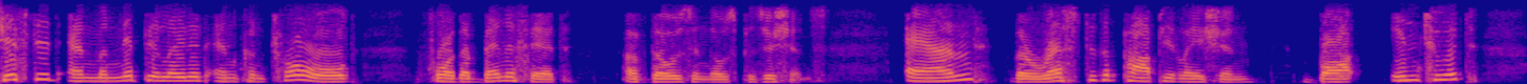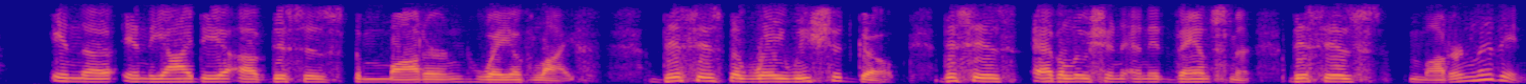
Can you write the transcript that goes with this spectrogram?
shifted and manipulated and controlled for the benefit of those in those positions and the rest of the population bought into it in the in the idea of this is the modern way of life. This is the way we should go. This is evolution and advancement. This is modern living.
